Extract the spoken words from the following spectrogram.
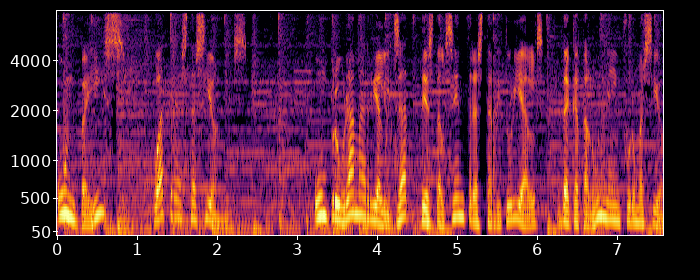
Un país, quatre estacions. Un programa realitzat des dels centres territorials de Catalunya Informació.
